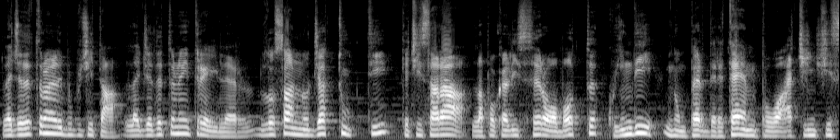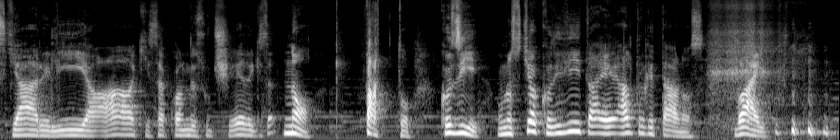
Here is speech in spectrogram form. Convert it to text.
l'hai già detto nelle pubblicità, l'hai già detto nei trailer, lo sanno già tutti che ci sarà l'apocalisse robot, quindi non perdere tempo a cincischiare lì, a ah, chissà quando succede, chissà... No, fatto, così, uno schiocco di dita e altro che Thanos, vai.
